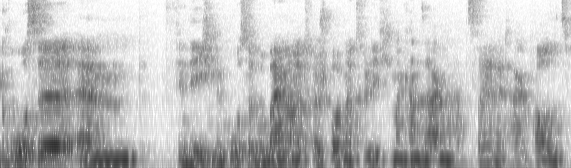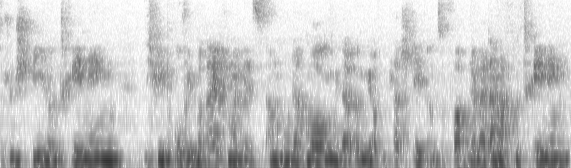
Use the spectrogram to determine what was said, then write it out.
große, ähm, finde ich eine große, wobei im Amateursport natürlich, man kann sagen, man hat zwei, drei Tage Pause zwischen Spiel und Training, nicht wie im Profibereich, wo man jetzt am Montagmorgen wieder irgendwie auf dem Platz steht und sofort wieder weitermacht mit Training.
